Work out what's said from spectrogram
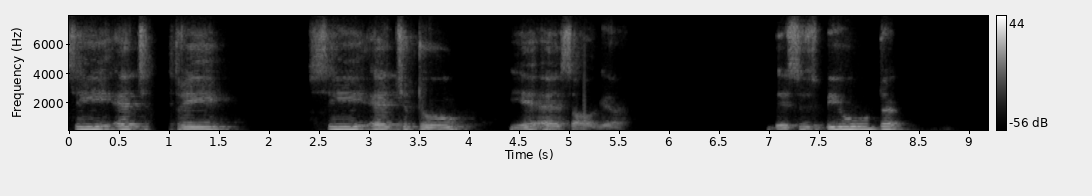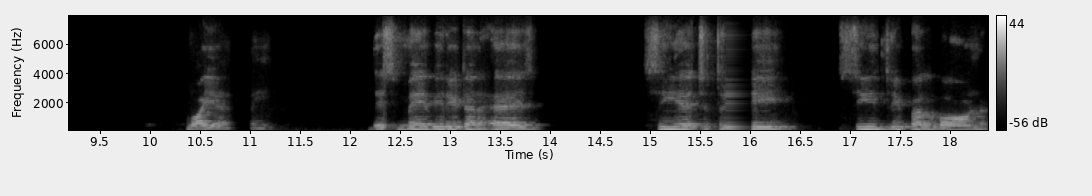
CH3, CH2, ये ऐसा हो गया। This is but Y N E this may be written as C H three C triple bond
